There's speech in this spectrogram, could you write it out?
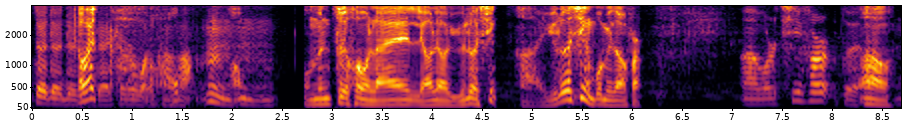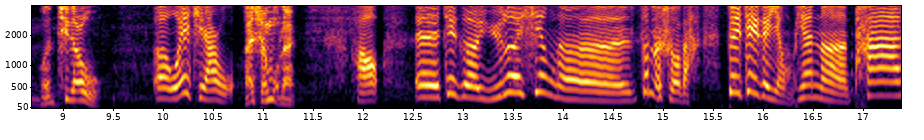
对对对对对，这是我的看法。嗯嗯嗯。我们最后来聊聊娱乐性啊，娱乐性波米多少分？呃，我是七分。对啊，我七点五。呃，我也七点五。来，玄武来。好，呃，这个娱乐性呢，这么说吧，对这个影片呢，它，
